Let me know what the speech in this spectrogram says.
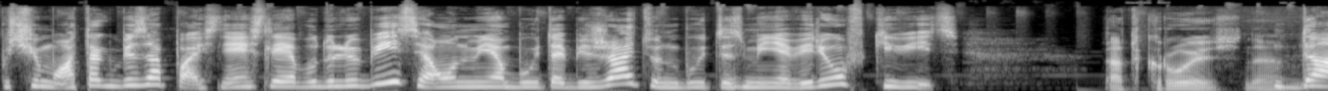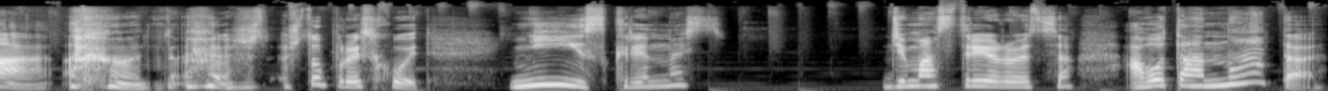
Почему? А так безопаснее. А если я буду любить, а он меня будет обижать, он будет из меня веревки вить, Откроюсь, да? да, что происходит? Неискренность демонстрируется, а вот она-то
